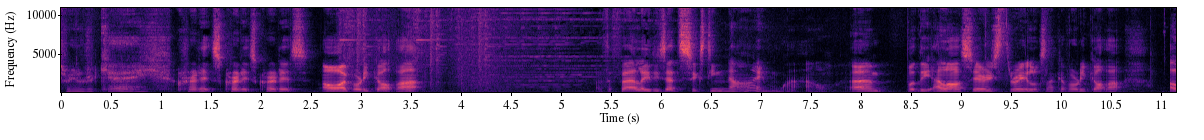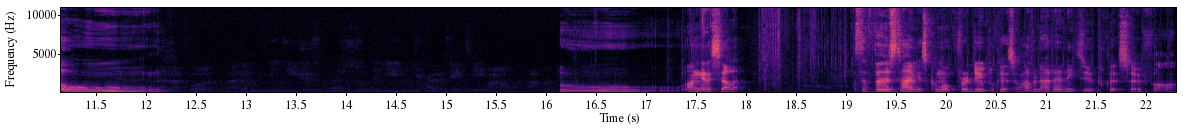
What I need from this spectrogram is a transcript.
300k. Credits, credits, credits. Oh, I've already got that. The Fairlady Z 69. Wow. Um, but the LR Series 3, it looks like I've already got that. Oh. Ooh. I'm going to sell it. It's the first time it's come up for a duplicate, so I haven't had any duplicates so far.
